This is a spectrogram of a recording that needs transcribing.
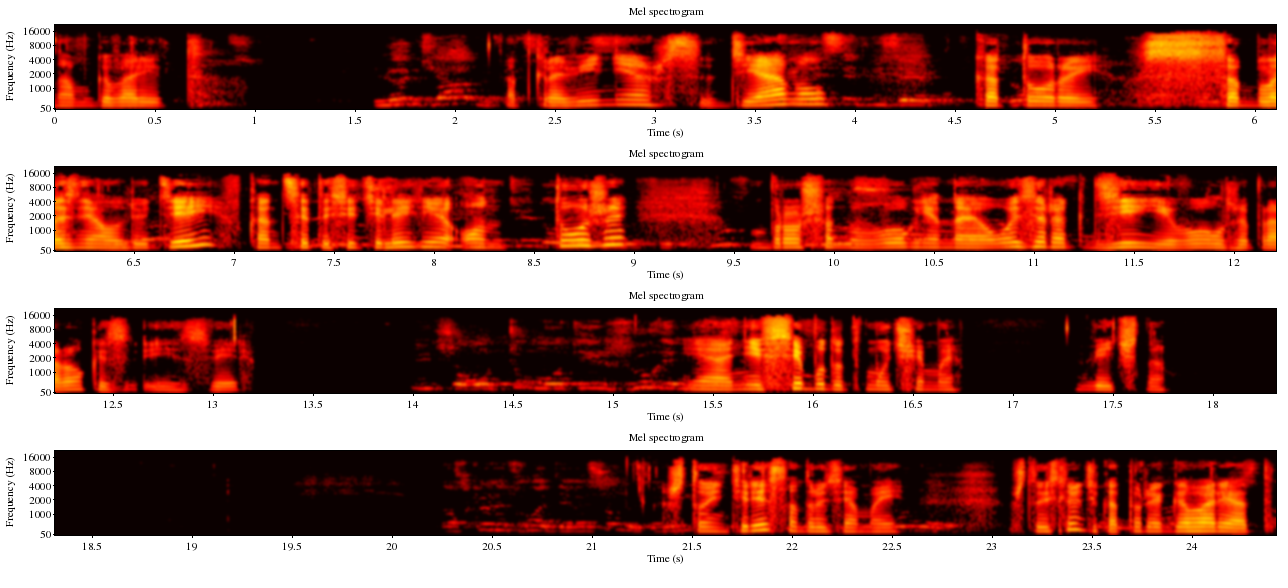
нам говорит Откровение, дьявол, который соблазнял людей в конце тысячелетия, он тоже брошен в огненное озеро, где его лжепророк и, и зверь. И они все будут мучимы вечно. Что интересно, друзья мои, что есть люди, которые говорят,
